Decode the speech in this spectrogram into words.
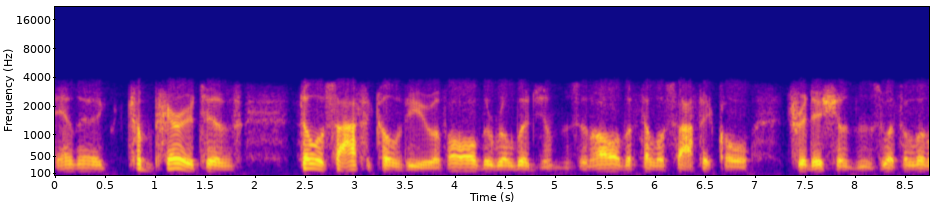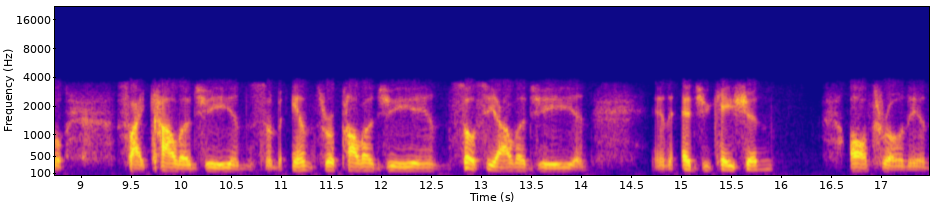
and a comparative philosophical view of all the religions and all the philosophical traditions with a little psychology and some anthropology and sociology and and education all thrown in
